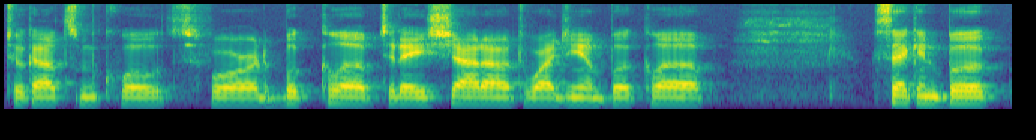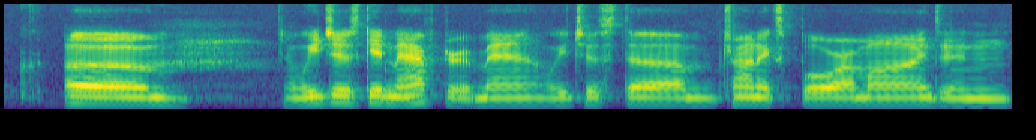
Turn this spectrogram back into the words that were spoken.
took out some quotes for the book club today. Shout out to YGM Book Club. Second book, um, and we just getting after it, man. We just um, trying to explore our minds and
